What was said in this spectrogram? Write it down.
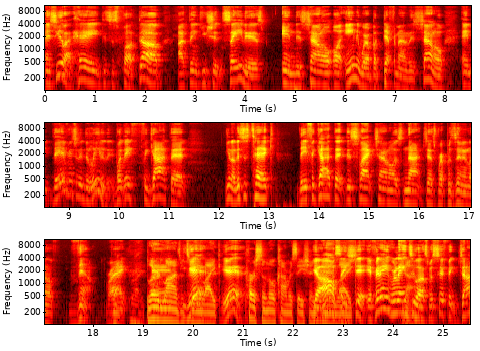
and she like, hey, this is fucked up. I think you shouldn't say this in this channel or anywhere, but definitely on this channel. And they eventually deleted it, but they forgot that you know this is tech. They forgot that this Slack channel is not just representative of them, right? Right. Blurred And- lines between yeah, like yeah. personal conversation. Yeah, I don't and, say like, shit. If it ain't related to a specific job,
